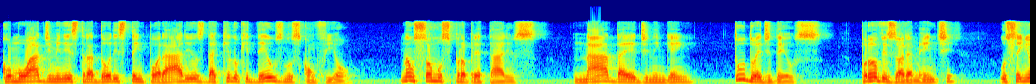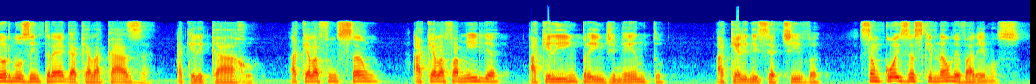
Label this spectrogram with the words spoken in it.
como administradores temporários daquilo que Deus nos confiou. Não somos proprietários. Nada é de ninguém tudo é de Deus. Provisoriamente, o Senhor nos entrega aquela casa, aquele carro, aquela função, aquela família, aquele empreendimento, aquela iniciativa. São coisas que não levaremos.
